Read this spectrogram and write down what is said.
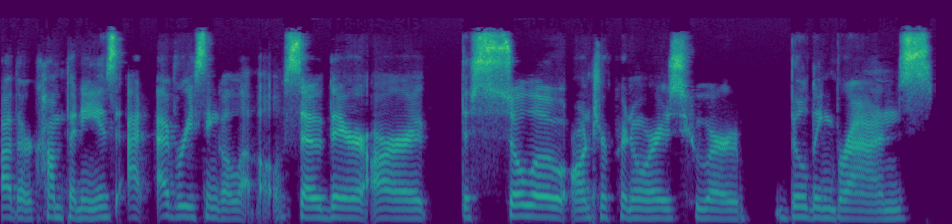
other companies at every single level. So there are the solo entrepreneurs who are building brands,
